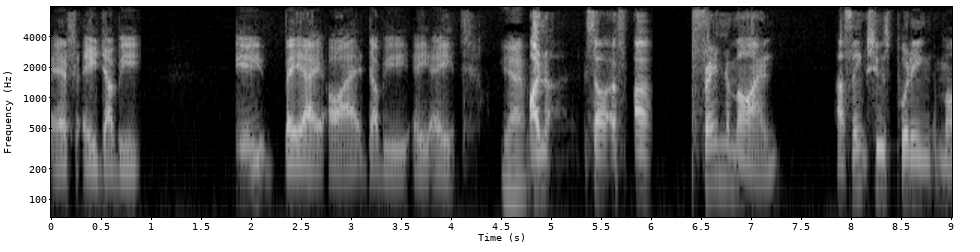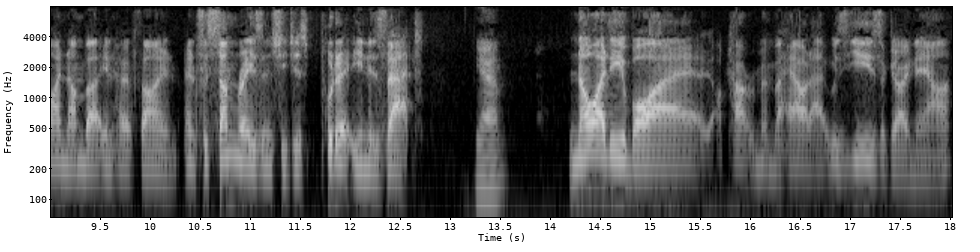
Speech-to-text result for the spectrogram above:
F E W E B A I W E E. Yeah, I know, so a, a friend of mine, I think she was putting my number in her phone, and for some reason she just put it in as that. yeah, No idea why. I can't remember how it. It was years ago now.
